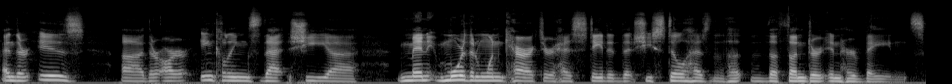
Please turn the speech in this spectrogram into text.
And there is uh, there are inklings that she. Many more than one character has stated that she still has the the thunder in her veins.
